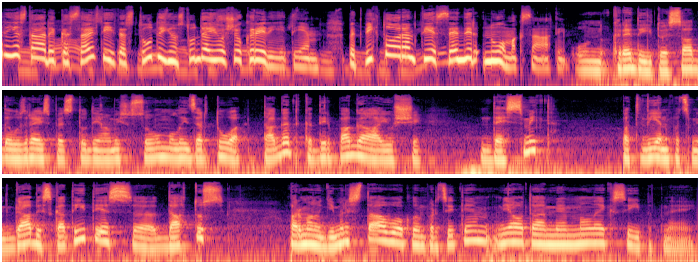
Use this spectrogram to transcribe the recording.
ir iestāde, kas saistīta ar studiju un studējošo kredītiem, bet Viktoram tie sen ir nomaksāti. Un kredītu es atdevu uzreiz pēc studijām visu summu. Līdz ar to tagad, kad ir pagājuši desmit, pat 11 gadi skatīties uh, datus par manu ģimenes stāvokli un par citiem jautājumiem, man liekas, īpatnēji.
